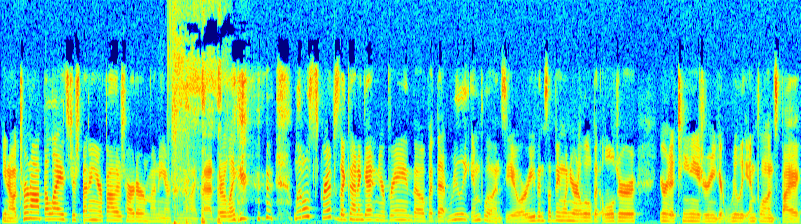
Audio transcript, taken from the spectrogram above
you know, turn off the lights, you're spending your father's hard-earned money or something like that. They're like little scripts that kind of get in your brain though, but that really influence you. Or even something when you're a little bit older, you're in a teenager and you get really influenced by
